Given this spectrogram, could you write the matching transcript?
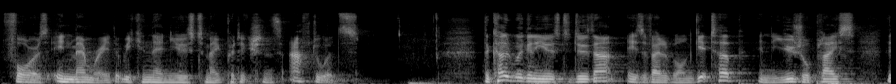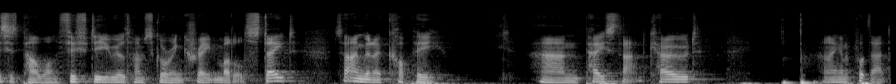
for us in memory that we can then use to make predictions afterwards. The code we're going to use to do that is available on GitHub in the usual place. This is PAL 150 real-time scoring create model state. So I'm going to copy and paste that code I'm going to put that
